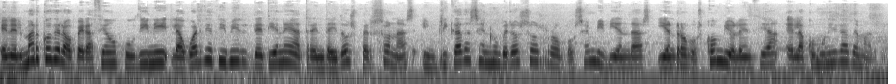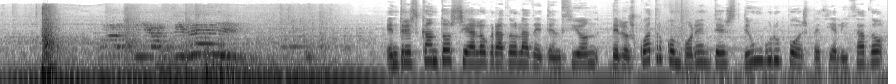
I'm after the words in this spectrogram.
En el marco de la operación Houdini, la Guardia Civil detiene a 32 personas implicadas en numerosos robos en viviendas y en robos con violencia en la Comunidad de Madrid. En Tres Cantos se ha logrado la detención de los cuatro componentes de un grupo especializado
